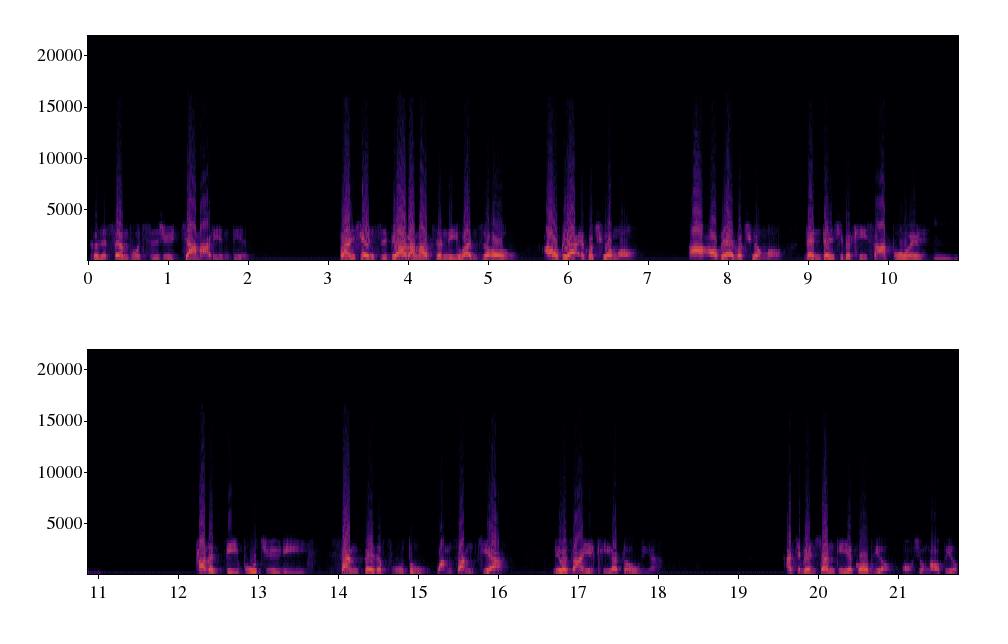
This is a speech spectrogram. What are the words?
可是政府持续加码联电。短线指标让它整理完之后，后边还个冲哦，啊，后边还个冲哦。连电是要起三倍，嗯，它的底部距离三倍的幅度往上加，六涨也起到多位啊。啊，这边选举的股票哦，上高标，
